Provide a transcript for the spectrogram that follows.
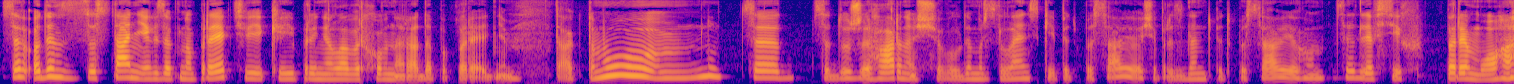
Це один з останніх законопроєктів, який прийняла Верховна Рада попередньо. Так, тому ну, це, це дуже гарно, що Володимир Зеленський підписав його, що президент підписав його. Це для всіх перемога.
